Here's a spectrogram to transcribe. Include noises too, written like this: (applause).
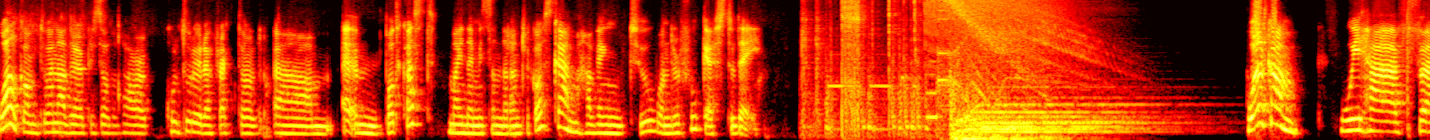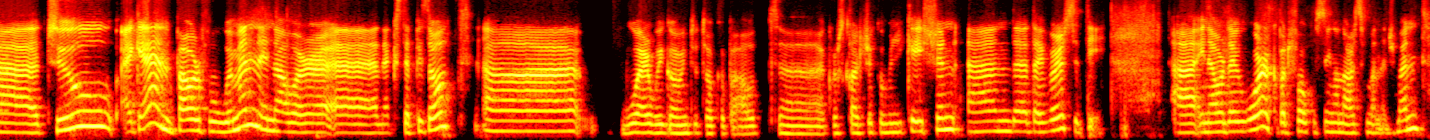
Welcome to another episode of our Kultury Reflektor um, um, podcast. My name is Anna Ranczakowska. I'm having two wonderful guests today. Welcome. We have uh, two, again, powerful women in our uh, next episode, uh, where we're going to talk about uh, cross cultural communication and uh, diversity uh, in our day work, but focusing on arts management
